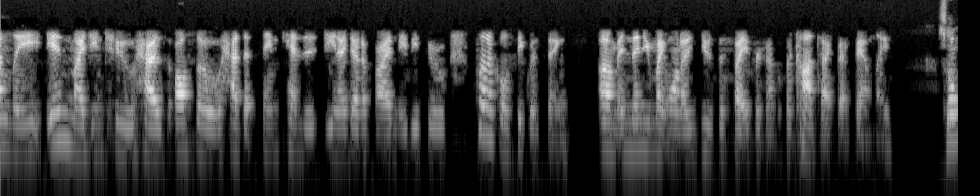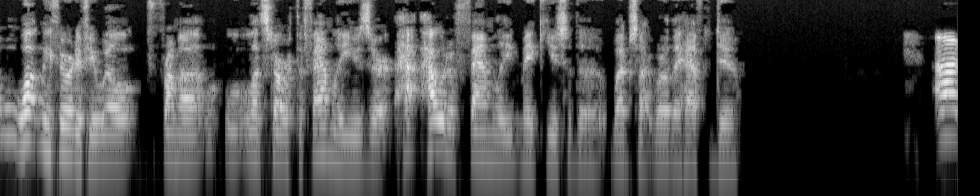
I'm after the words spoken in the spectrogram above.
family in MyGene2 has also had that same candidate gene identified, maybe through clinical sequencing. Um, and then you might want to use the site, for example, to contact that family. So walk me through it, if you will, from a let's start with the family user. How, how would a family make use of the website? What do they have to do? Uh,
